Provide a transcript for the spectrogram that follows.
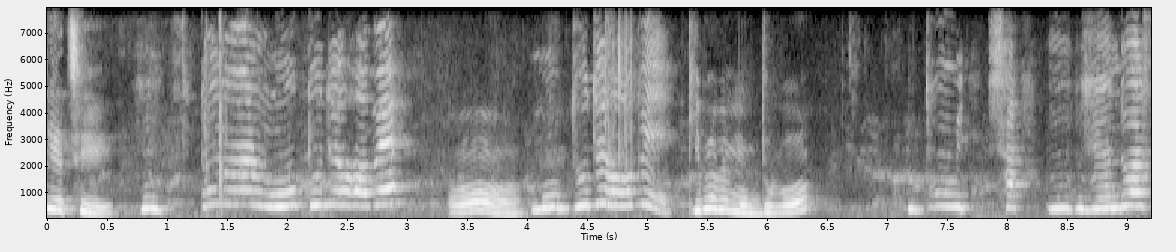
গিয়েছি? তোমার মুখ ধুতে হবে। ও। মুখ ধুতে হবে। কীভাবে মুখ ধুবো? তুমি হ্যান্ড ওয়াশ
